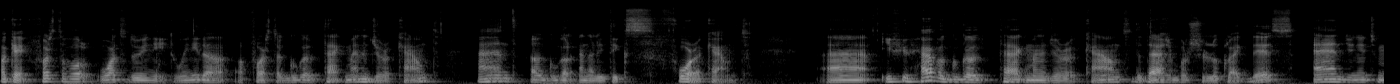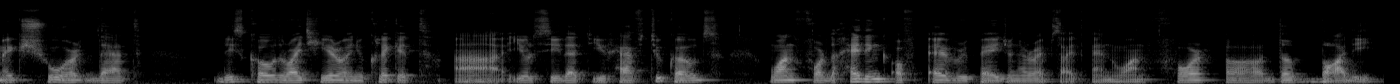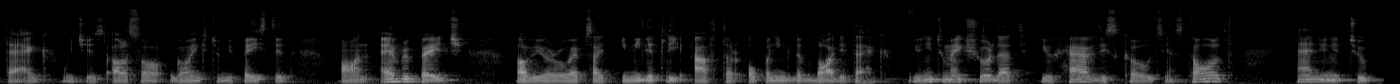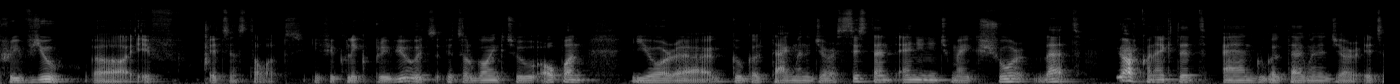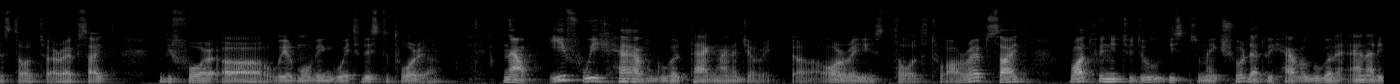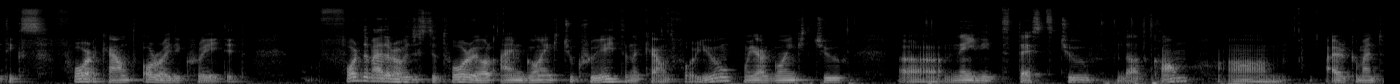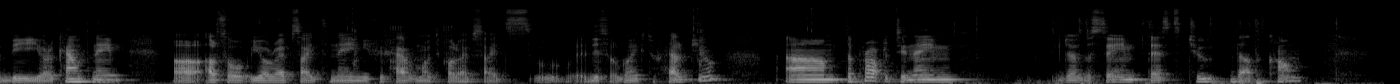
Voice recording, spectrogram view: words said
Okay, first of all, what do we need? We need a, a, first a Google Tag Manager account and a Google Analytics 4 account. Uh, if you have a Google Tag Manager account, the dashboard should look like this, and you need to make sure that this code right here, when you click it, uh, you'll see that you have two codes one for the heading of every page on your website and one for uh, the body tag, which is also going to be pasted on every page of your website immediately after opening the body tag. You need to make sure that you have these codes installed and you need to preview uh, if it's installed. If you click preview, it's, it's going to open your uh, Google Tag Manager Assistant and you need to make sure that you are connected and Google Tag Manager is installed to our website before uh, we're moving with this tutorial. Now, if we have Google Tag Manager uh, already installed to our website, what we need to do is to make sure that we have a Google Analytics 4 account already created. For the matter of this tutorial, I'm going to create an account for you. We are going to uh, name it test2.com. Um, I recommend to be your account name. Uh, also your website name if you have multiple websites this will going to help you um, the property name just the same test2.com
